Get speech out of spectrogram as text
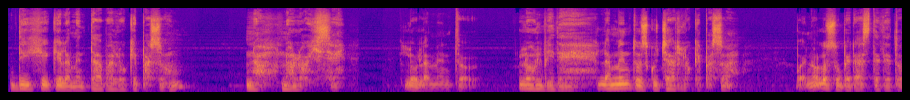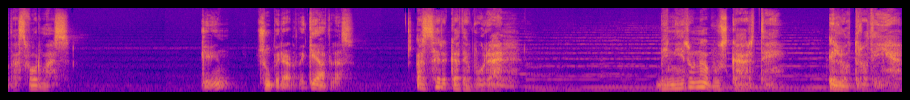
¿Dije que lamentaba lo que pasó? No, no lo hice. Lo lamento. Lo olvidé. Lamento escuchar lo que pasó. Bueno, lo superaste de todas formas. ¿Qué? ¿Superar? ¿De qué hablas? Acerca de Bural. Vinieron a buscarte el otro día.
